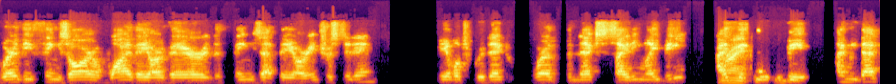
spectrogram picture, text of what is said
where these things are and why they are there, and the things that they are interested in, be able to predict where the next sighting might be. I right. think that would be. I mean, that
